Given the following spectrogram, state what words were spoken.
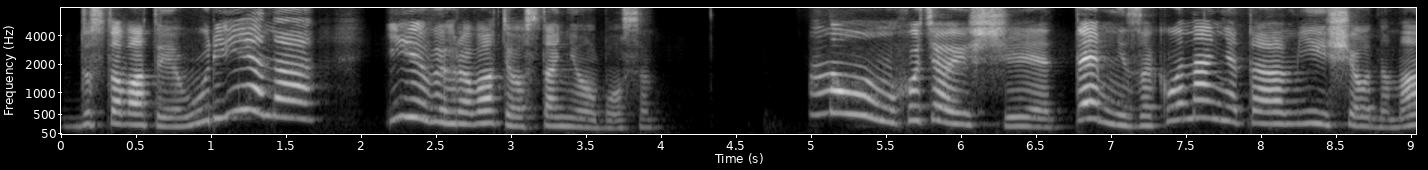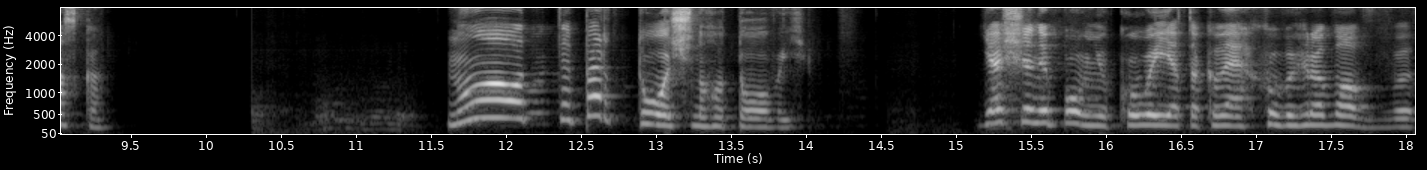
доставати Урієна і вигравати останнього боса. Ну, хоча і ще темні заклинання там і ще одна маска. Ну, а от тепер точно готовий. Я ще не пам'ятаю, коли я так легко вигравав в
